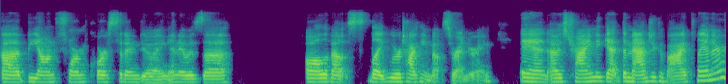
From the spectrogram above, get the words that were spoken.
uh, beyond form course that I'm doing, and it was uh, all about like we were talking about surrendering, and I was trying to get the Magic of I planner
